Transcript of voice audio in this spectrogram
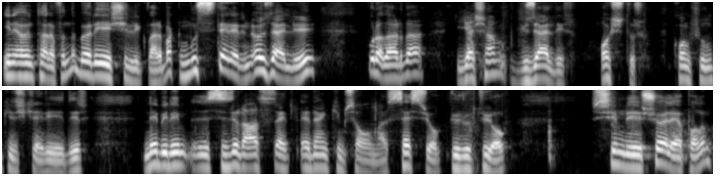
Yine ön tarafında böyle yeşillik var. Bakın bu sitelerin özelliği buralarda yaşam güzeldir, hoştur. Komşuluk ilişkileri iyidir. Ne bileyim sizi rahatsız eden kimse olmaz. Ses yok, gürültü yok. Şimdi şöyle yapalım.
